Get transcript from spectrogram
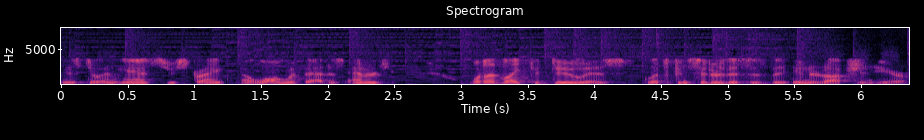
is to enhance your strength. Along with that is energy. What I'd like to do is let's consider this as the introduction here.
